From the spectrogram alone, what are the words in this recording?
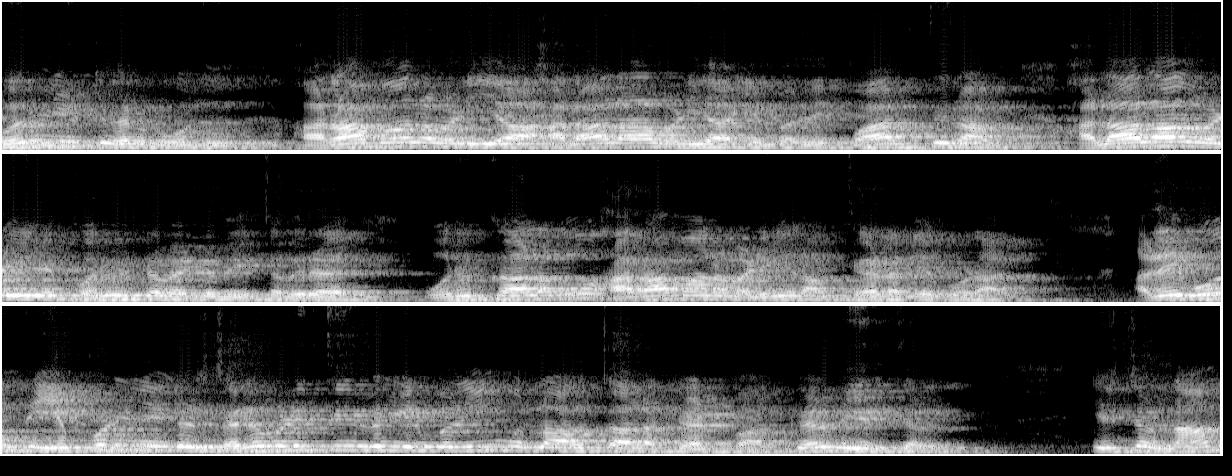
பொருள் ஈட்டுகிற போது ஹராமான வழியா ஹலாலா வழியா என்பதை பார்த்து நாம் ஹலாலா வழியிலே பொருளீட்ட வேண்டுமே தவிர ஒரு காலமும் ஹராமான வழியை நாம் தேடவே கூடாது. அதே போன்று எப்படி நீங்கள் செலவழித்தீர்கள் என்பதையும் அல்லாஹால கேட்பார். கேள்வி இருக்கிறது. இஷ்டம் நாம்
